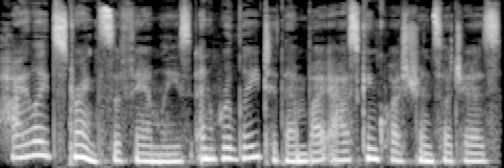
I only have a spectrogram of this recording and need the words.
Highlight strengths of families and relate to them by asking questions such as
